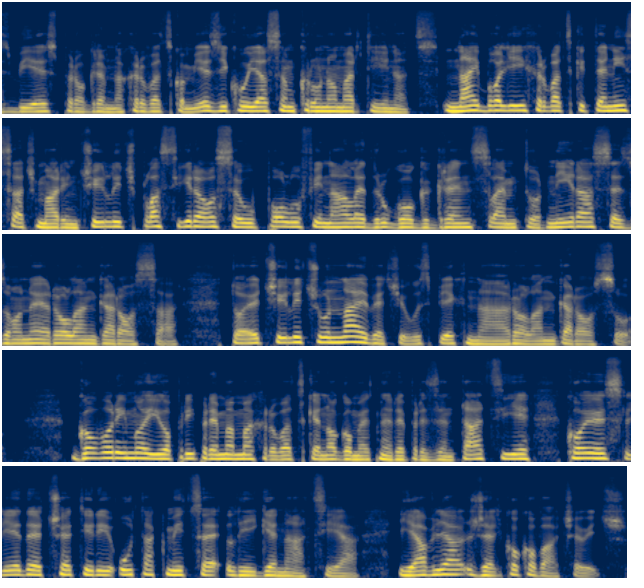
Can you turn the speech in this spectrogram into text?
SBS program na hrvatskom jeziku, ja sam Kruno Martinac. Najbolji hrvatski tenisač Marin Čilić plasirao se u polufinale drugog Grand Slam turnira sezone Roland Garrosa. To je Čiliću najveći uspjeh na Roland Garrosu. Govorimo i o pripremama hrvatske nogometne reprezentacije koje slijede četiri utakmice Lige nacija. Javlja Željko Kovačević.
